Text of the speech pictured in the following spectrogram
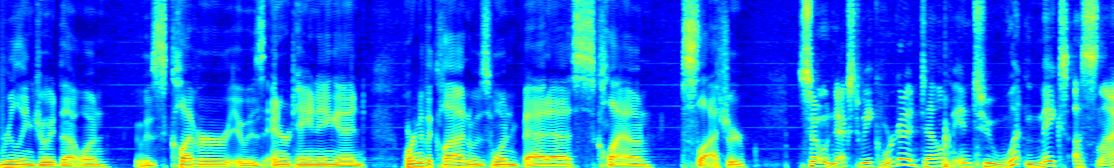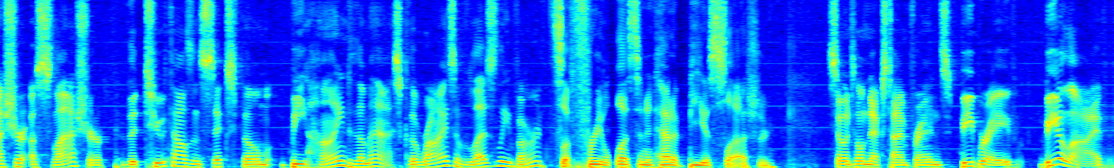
really enjoyed that one. It was clever, it was entertaining, and Horny the Clown was one badass clown slasher. So, next week, we're going to delve into what makes a slasher a slasher. The 2006 film Behind the Mask The Rise of Leslie Vernon. It's a free lesson in how to be a slasher. So, until next time, friends, be brave, be alive,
